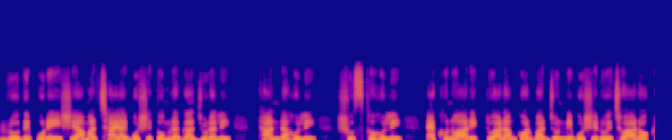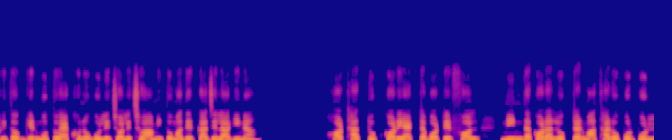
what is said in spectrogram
রোদে পড়ে এসে আমার ছায়ায় বসে তোমরা গা জুড়ালে, ঠান্ডা হলে, সুস্থ হলে, এখনও আর একটু আরাম করবার জন্যে বসে রয়েছ আর অকৃতজ্ঞের মতো এখনও বলে চলেছ, আমি তোমাদের কাজে লাগি না। হঠাৎ টুপ করে একটা বটের ফল, নিন্দা করা লোকটার মাথার ওপর পড়ল।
